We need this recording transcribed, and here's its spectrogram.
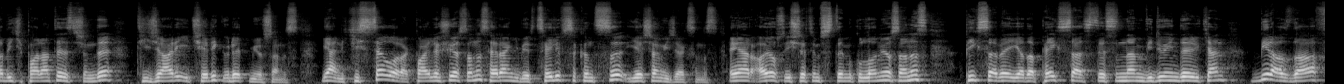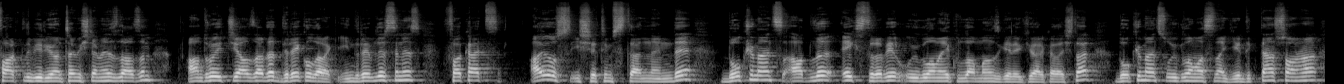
Tabii ki parantez içinde ticari içerik üretmiyorsanız. Yani kişisel olarak paylaşıyorsanız herhangi bir telif sıkıntısı yaşamayacaksınız. Eğer iOS işletim sistemi kullanıyorsanız Pixabay ya da Pexel sitesinden video indirirken biraz daha farklı bir yöntem işlemeniz lazım. Android cihazlarda direkt olarak indirebilirsiniz. Fakat iOS işletim sistemlerinde Documents adlı ekstra bir uygulamayı kullanmanız gerekiyor arkadaşlar. Documents uygulamasına girdikten sonra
